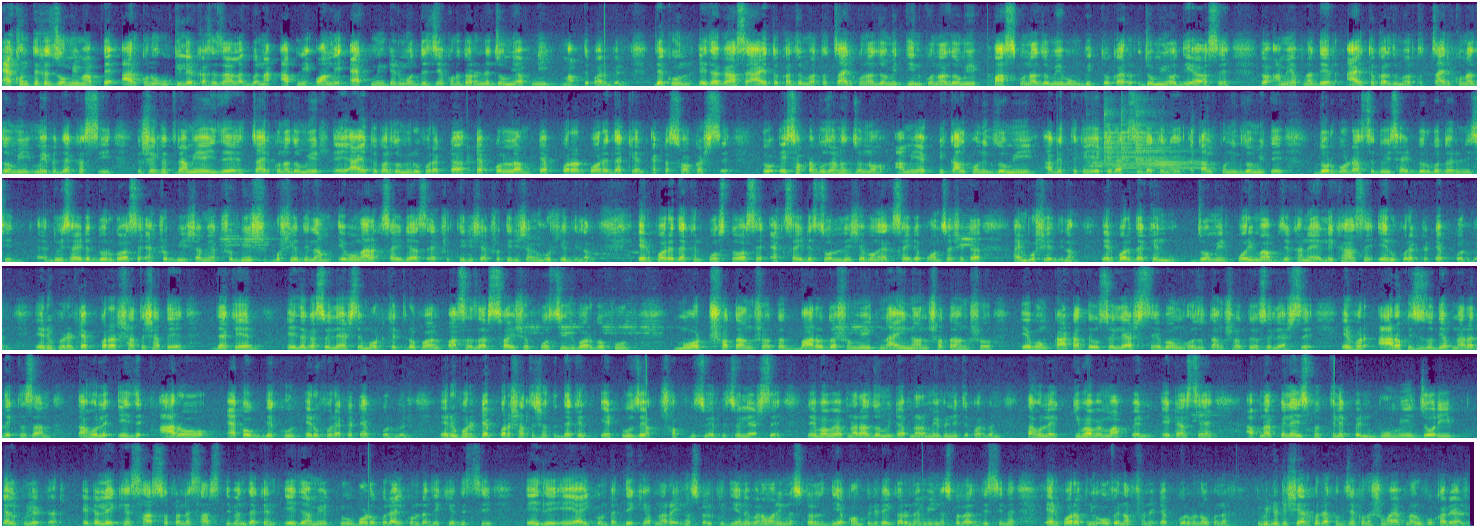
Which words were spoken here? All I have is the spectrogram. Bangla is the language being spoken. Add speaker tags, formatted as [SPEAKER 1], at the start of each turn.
[SPEAKER 1] এখন থেকে জমি মাপতে আর কোনো উকিলের কাছে যাওয়া লাগবে না। আপনি অনলি এক মিনিটের মধ্যে যে কোনো ধরনের জমি আপনি মাপতে পারবেন। দেখুন, এই জায়গা আছে আয়তকার জমি, অর্থাৎ চার কোনা জমি, তিন কোনা জমি, পাঁচ কোনা জমি এবং বৃত্তকার জমিও দেওয়া আছে। তো আমি আপনাদের আয়তকার জমি, অর্থাৎ চার কোনা জমি মেপে দেখাচ্ছি। তো সেক্ষেত্রে আমি এই যে চার কোনা জমির, এই আয়তকার জমির উপর একটা ট্যাপ করলাম। ট্যাপ করার পরে দেখেন একটা শখ আসছে। তো এই শখটা বোঝানোর জন্য আমি একটি কাল্পনিক জমি আগের থেকে এঁকে রাখছি। দেখেন এই কাল্পনিক জমিতে দৈর্ঘ্যটা আছে দুই সাইড দৈর্ঘ্য ধরে নিছি দুই সাইডে দৈর্ঘ্য আছে একশো বিশ, আমি একশো বিশ বসিয়ে দিলাম এবং আর এক সাইডে আছে একশো তিরিশ একশো তিরিশ আমি বসিয়ে দিলাম। এরপরে দেখেন পোস্ত আছে এক সাইডে চল্লিশ এবং এক সাইডে পঞ্চাশ, এটা আমি বসিয়ে দিলাম। এরপরে দেখেন জমির পরিমাপ যেখানে লেখা আছে, এর উপর একটা ট্যাপ করবেন। এর উপরে ট্যাপ করার সাথে সাথে দেখেন এই জায়গা চলে আসছে মোট ক্ষেত্রফল পাঁচ হাজার ছয়শো পঁচিশ বর্গ ফুট, মোট শতাংশ অর্থাৎ বারো দশমিক নাইন ওয়ান শতাংশ এবং কাটাতেও চলে আসছে এবং অযুতাংশতেও চলে আসছে। এরপর আরও কিছু যদি আপনারা দেখতে চান, তাহলে এই যে আরও একক দেখুন, এর উপরে একটা ট্যাপ করবেন। এর উপরে ট্যাপ করার সাথে সাথে দেখেন এ টু জে সব কিছু আর কি চলে আসছে। তো এইভাবে আপনারা জমিটা আপনারা মেপে নিতে পারবেন। তাহলে কীভাবে মাপবেন? এটা আছে আপনার প্লে স্টোর থেকে লিখবেন ভূমি জরিপ ক্যালকুলেটর এটা লিখে সার্চ অপশানে সার্চ দিবেন। দেখেন, এই যে আমি একটু বড় করে আইকনটা দেখিয়ে দিচ্ছি। এই যে এই আইকনটা দেখে আপনারা ইনস্টলকে দিয়ে নেবেন? আমার ইনস্টল দিয়ে কমপ্লিট এই কারণে আমি ইনস্টল আর দিচ্ছি না। এরপর আপনি ওপেন অপশানে ট্যাপ করবেন। ওপেন ভিডিওটি শেয়ার করে রাখুন। যে কোনো সময় আপনার উপকারে আসবে।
